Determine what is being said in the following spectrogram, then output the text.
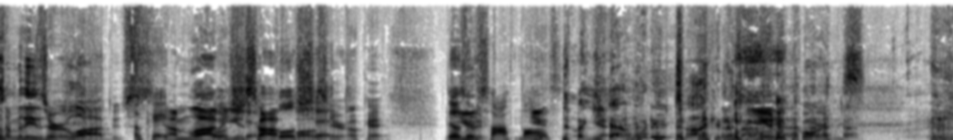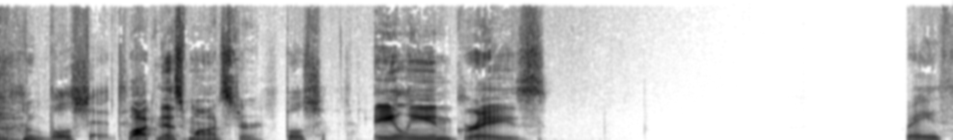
Some of these are lobs. Okay, I'm lobbing you softballs bullshit. here. Okay. Those are Uni- softballs? Oh, yeah, what are you talking about? Unicorns, bullshit. Loch Ness monster, Bullshit. alien grays. Grays?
